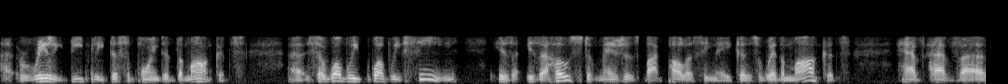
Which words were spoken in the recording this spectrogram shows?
uh, really deeply disappointed the markets. Uh, so what we what we've seen is is a host of measures by policymakers where the markets have have uh,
